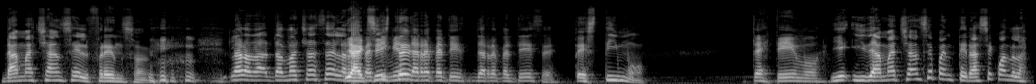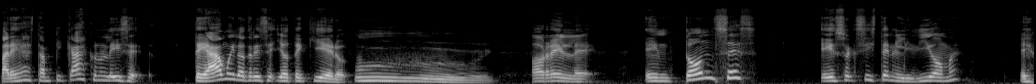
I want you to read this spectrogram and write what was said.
da más chance el friendzone. Claro, da, da más chance de, la repetimiento, de, de repetirse. te estimo. Te estimo. Y, y da más chance para enterarse cuando las parejas están picadas que uno le dice, te amo y el otro dice, yo te quiero. Uy. Horrible. Entonces, eso existe en el idioma es-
